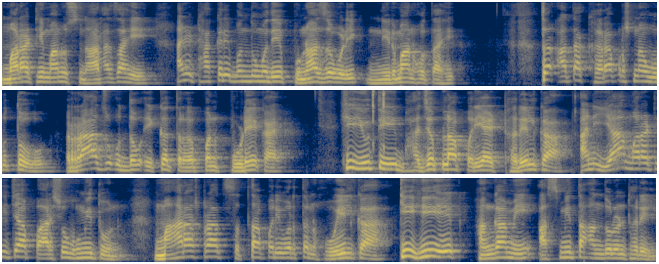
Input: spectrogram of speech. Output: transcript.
मराठी माणूस नाराज आहे आणि ठाकरे बंधूमध्ये पुन्हा जवळीक निर्माण होत आहे. तर आता खरा प्रश्न उरतो राज उद्धव एकत्र पण पुढे काय? ही युती भाजपला पर्याय ठरेल का? आणि या मराठीच्या पार्श्वभूमीतून महाराष्ट्रात सत्ता परिवर्तन होईल का? की ही एक हंगामी अस्मिता आंदोलन ठरेल?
